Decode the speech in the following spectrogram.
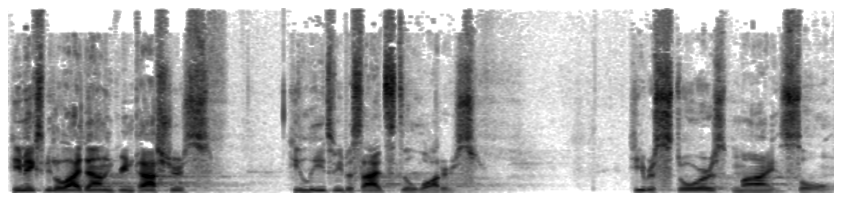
He makes me to lie down in green pastures. He leads me beside still waters. He restores my soul.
